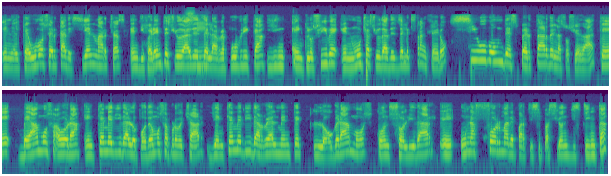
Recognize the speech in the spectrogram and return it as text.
en el que hubo cerca de 100 marchas en diferentes ciudades de la República e inclusive en muchas ciudades del extranjero, sí hubo un despertar de la sociedad que veamos ahora en qué medida lo podemos aprovechar y en qué medida realmente logramos consolidar eh, una forma de participación distinta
